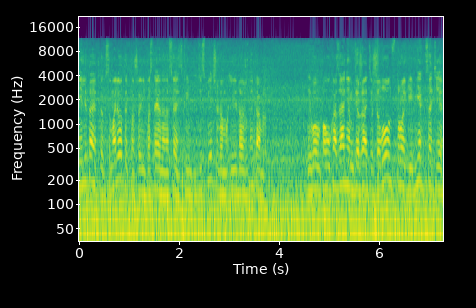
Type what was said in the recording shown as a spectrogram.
не летают как самолеты, потому что они постоянно на связи с каким-то диспетчером и должны там его по указаниям держать эшелон строгий. Мне, кстати,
